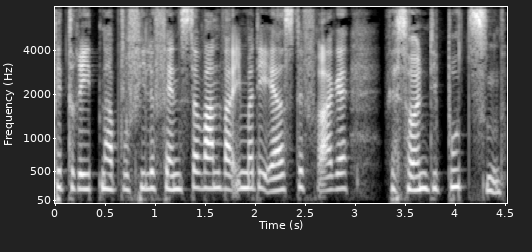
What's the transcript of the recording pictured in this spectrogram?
betreten habe, wo viele Fenster waren, war immer die erste Frage, wir sollen die putzen.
